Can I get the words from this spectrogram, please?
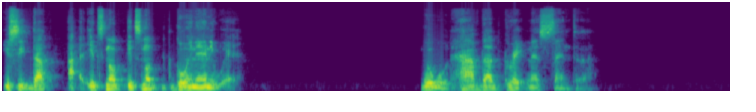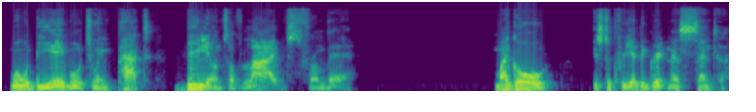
You see that it's not it's not going anywhere we would have that greatness center. We would be able to impact billions of lives from there. My goal is to create the greatness center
